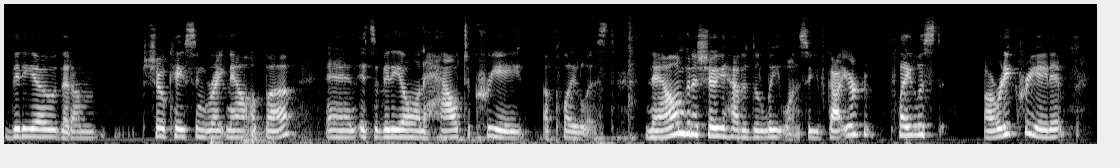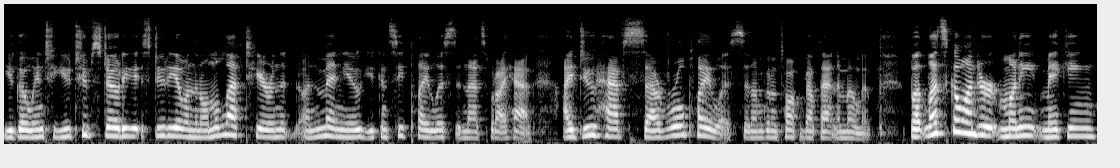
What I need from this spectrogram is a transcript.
video that I'm showcasing right now above and it's a video on how to create a playlist. Now I'm going to show you how to delete one. So you've got your playlist already created. You go into YouTube Studio and then on the left here in the, on the menu, you can see playlists and that's what I have. I do have several playlists and I'm going to talk about that in a moment. But let's go under money making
